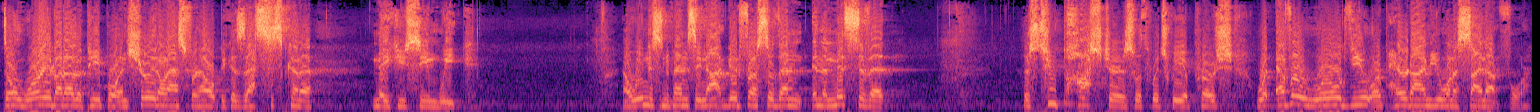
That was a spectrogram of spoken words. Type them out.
Don't worry about other people, and surely don't ask for help because that's just going to make you seem weak. Now, weakness and dependency, not good for us. So then, in the midst of it, there's two postures with which we approach whatever worldview or paradigm you want to sign up for.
